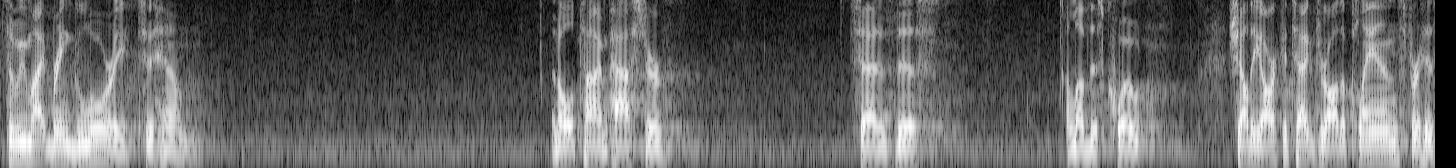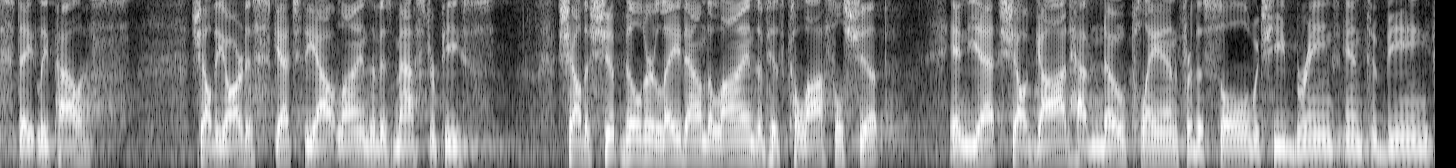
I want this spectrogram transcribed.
so we might bring glory to Him. An old time pastor says this. I love this quote. Shall the architect draw the plans for his stately palace? Shall the artist sketch the outlines of his masterpiece? Shall the shipbuilder lay down the lines of his colossal ship? And yet, shall God have no plan for the soul which he brings into being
